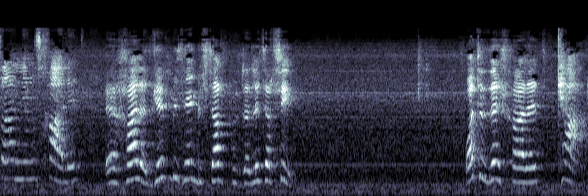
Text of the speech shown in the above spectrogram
My name is Khalid. Uh, Khaled, give me things start with the letter C. What is this, Khaled? Cat.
